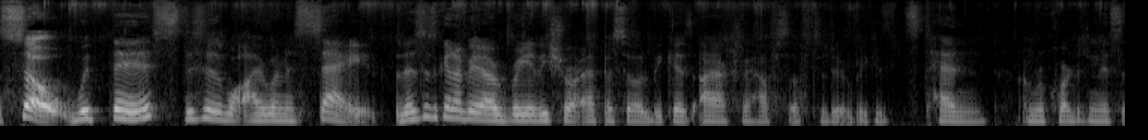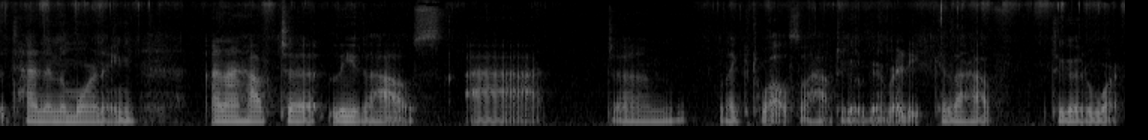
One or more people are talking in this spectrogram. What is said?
so with this, this is what I want to say. This is going to be a really short episode because I actually have stuff to do because it's 10. I'm recording this at 10 in the morning and I have to leave the house at um, like 12. So I have to go get ready because I have to go to work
